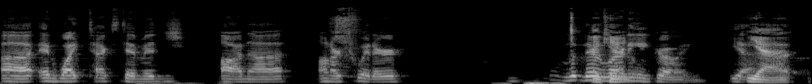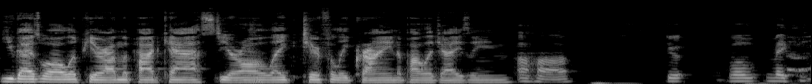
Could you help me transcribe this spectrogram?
uh, and white text image on uh on our Twitter. They're learning and growing. Yeah. Yeah, you guys will all appear on the podcast. You're all like tearfully crying, apologizing. Uh huh. Do we'll make an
